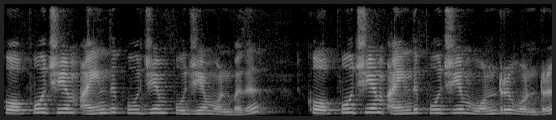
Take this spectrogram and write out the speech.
கோ பூஜ்ஜியம் ஐந்து பூஜ்ஜியம் பூஜ்ஜியம் ஒன்பது கோ பூஜ்ஜியம் ஐந்து பூஜ்ஜியம் ஒன்று ஒன்று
